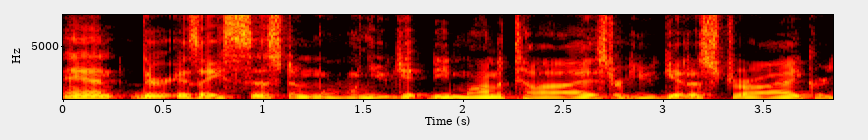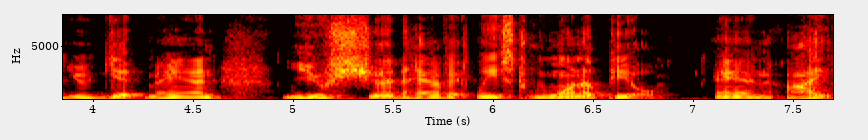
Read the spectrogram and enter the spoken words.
And there is a system where when you get demonetized or you get a strike or you get banned, you should have at least one appeal. And I,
